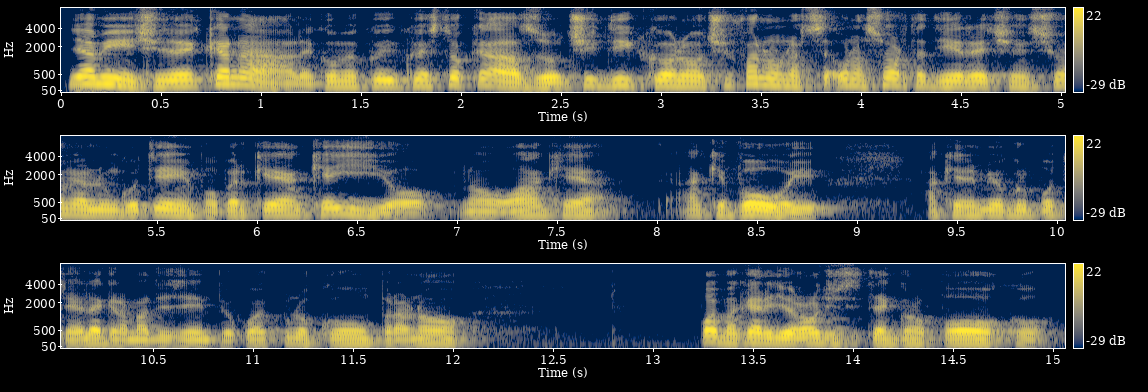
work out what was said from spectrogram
gli amici del canale, come in questo caso, ci dicono, ci fanno una, una sorta di recensione a lungo tempo, perché anche io, no? Anche, anche voi, anche nel mio gruppo Telegram, ad esempio, qualcuno compra, no? Poi magari gli orologi si tengono poco.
